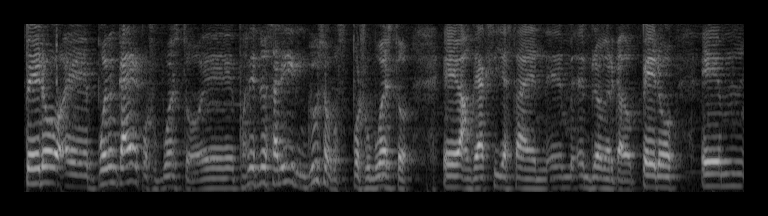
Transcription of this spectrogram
Pero eh, pueden caer, por supuesto. Eh, pueden no salir incluso, pues por supuesto. Eh, aunque Axi ya está en, en, pleno mercado. Pero em,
